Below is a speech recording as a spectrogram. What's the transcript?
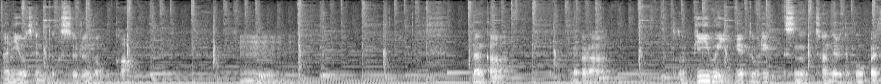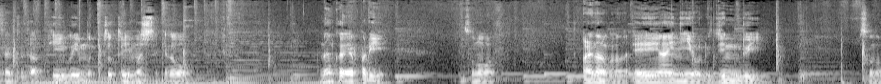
何を選択するのか。うん。なんかだからその PV ネットフリックスのチャンネルで公開されてた PV もちょっと見ましたけどなんかやっぱりそのあれなのかな？AI による人類その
